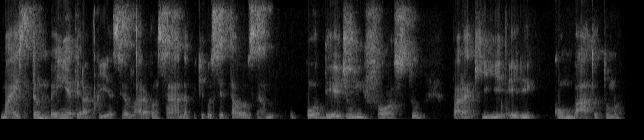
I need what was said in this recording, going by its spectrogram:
mas também é terapia celular avançada, porque você está usando o poder de um linfócito para que ele combata o tumor.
